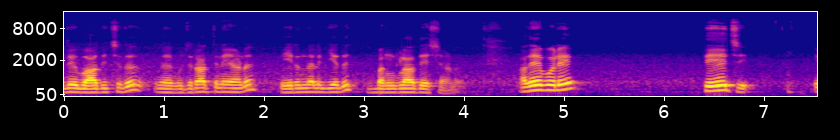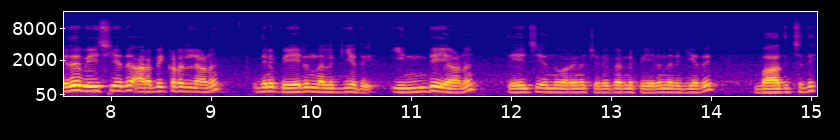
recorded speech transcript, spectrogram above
ഇത് ബാധിച്ചത് ഗുജറാത്തിനെയാണ്. പേര് നൽകിയത് ബംഗ്ലാദേശാണ്. അതേപോലെ തേജ്. ഇത് വീശിയത് അറബിക്കടലിലാണ്. ഇതിന് പേര് നൽകിയത് ഇന്ത്യയാണ്. തേജ് എന്ന് പറയുന്ന ചുഴലിക്കാറ്റിന് പേര് നൽകിയത് ബാധിച്ചത്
